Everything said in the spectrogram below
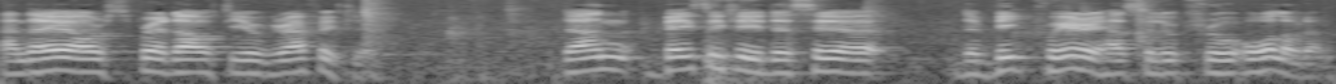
and they are spread out geographically. Then basically this, uh, the big query has to look through all of them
